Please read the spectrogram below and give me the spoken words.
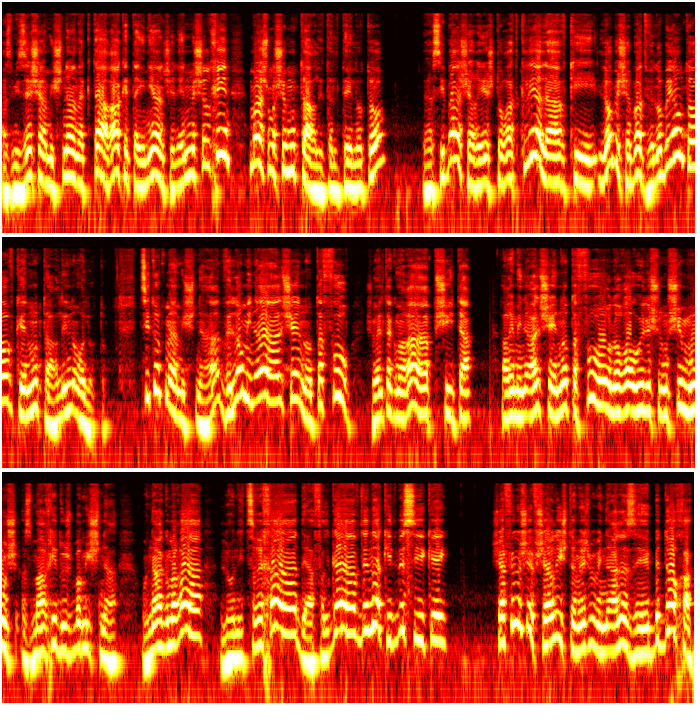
אז מזה שהמשנה נקטה רק את העניין של אין משלחין, משמע שמותר לטלטל אותו. והסיבה שהרי יש תורת כלי עליו, כי לא בשבת ולא ביום טוב, כן מותר לנעול אותו. ציטוט מהמשנה, ולא מנעל שאינו תפור. שואלת הגמרא, פשיטא. הרי מנעל שאינו תפור לא ראוי לשום שימוש, אז מה החידוש במשנה? עונה הגמרא, לא נצרכה דאף על גב דנקית בסיקי. שאפילו שאפשר להשתמש במנעל הזה בדוחק,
